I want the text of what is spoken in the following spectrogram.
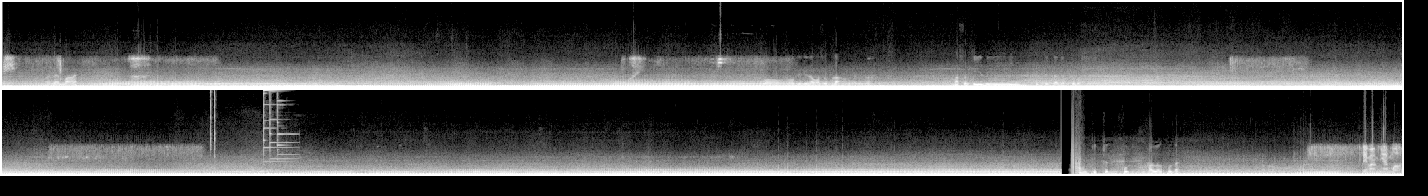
Ni. Sembang eh. Ha. Ramai. Oh, roti dia nak masuk pula. Masuk kiri. Kita jalan terus. Home kitchen food, halal food eh. Ma- Myanmar.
